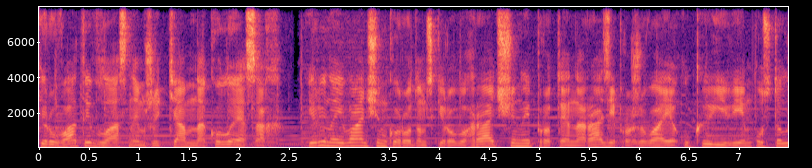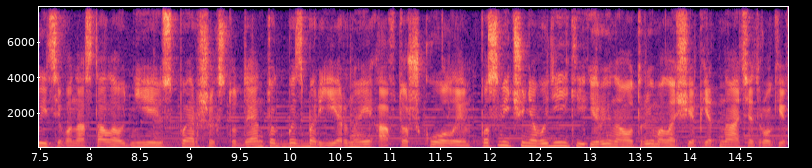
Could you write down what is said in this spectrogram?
Керувати власним життям на колесах. Ірина Іванченко родом з Кіровоградщини, проте наразі проживає у Києві. У столиці вона стала однією з перших студенток безбар'єрної автошколи. Посвідчення водійки Ірина отримала ще 15 років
